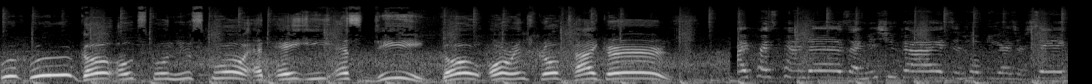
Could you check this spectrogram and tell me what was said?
Woohoo! Go old school, new school at AESD. Go Orange Grove Tigers. Hi Price Pandas, I miss you guys and hope you guys are safe.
